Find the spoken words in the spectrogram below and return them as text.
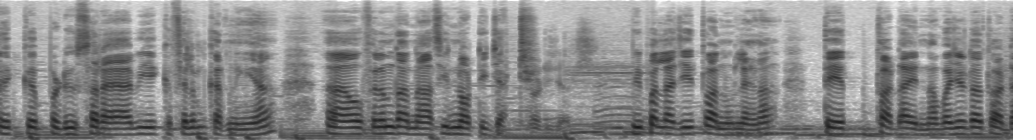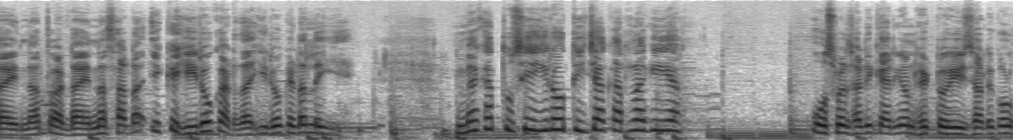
ਇੱਕ ਪ੍ਰੋਡਿਊਸਰ ਆਇਆ ਵੀ ਇੱਕ ਫਿਲਮ ਕਰਨੀ ਆ। ਅ, ਉਹ ਫਿਲਮ ਦਾ ਨਾਮ ਸੀ ਨੋਟੀ ਜੱਟ ਵੀ ਭੱਲਾ ਜੀ ਤੁਹਾਨੂੰ ਲੈਣਾ। ਤੇ ਤੁਹਾਡਾ ਇੰਨਾ ਬਜਟ ਆ ਤੁਹਾਡਾ ਇੰਨਾ ਤੁਹਾਡਾ ਇੰਨਾ। ਸਾਡਾ ਇੱਕ ਹੀਰੋ ਘਟਦਾ ਹੀਰੋ ਕਿਹੜਾ ਲਈਏ? ਮੈਂ ਕਿਹਾ ਤੁਸੀਂ ਹੀਰੋ ਤੀਜਾ ਕਰਨਾ ਕੀ ਆ? ਉਸ ਵੇਲੇ ਸਾਡੀ ਕੈਰੀ ਹਿੱਟ ਹੋਈ ਸਾਡੇ ਕੋਲ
